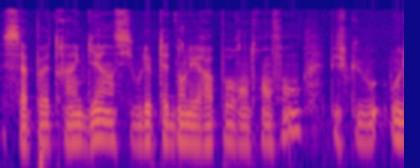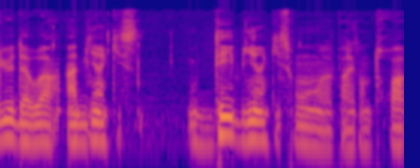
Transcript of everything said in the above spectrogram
Ça peut être un gain, si vous voulez, peut-être dans les rapports entre enfants, puisque au lieu d'avoir un bien qui ou des biens qui seront, euh, par exemple, trois,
